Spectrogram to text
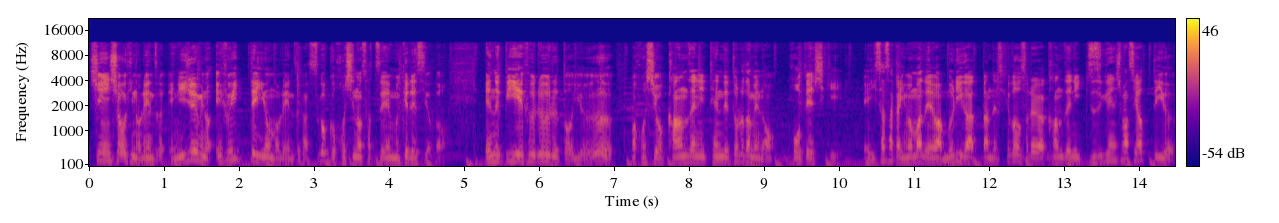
新商品のレンズ 20mm の F1.4 のレンズがすごく星の撮影向けですよと。NPF ルールという、まあ、星を完全に点で撮るための方程式。いささか今までは無理があったんですけどそれが完全に実現しますよっていう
